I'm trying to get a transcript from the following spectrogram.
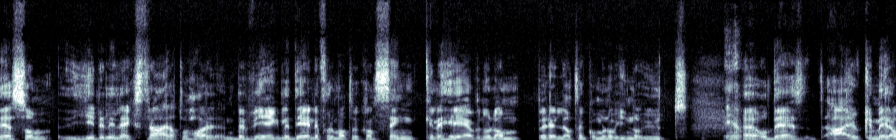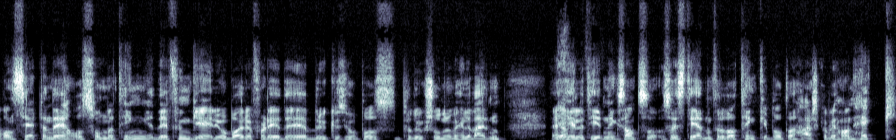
det som gir det lille ekstra, er at du har en bevegelig del i form av at du kan senke eller heve noen lamper, eller at det kommer noe inn og ut. Ja. Eh, og det er jo ikke mer avansert enn det. Og sånne ting det fungerer jo bare, fordi det brukes jo på produksjoner over hele verden eh, ja. hele tiden. ikke sant? Så, så istedenfor å da tenke på at her skal vi ha en hekk,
